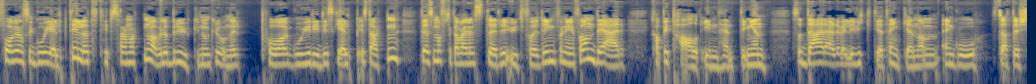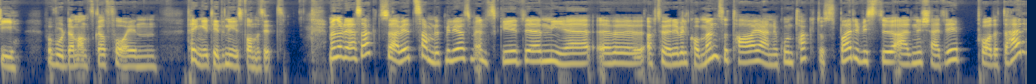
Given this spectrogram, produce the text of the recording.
få ganske god hjelp til, og et tips fra Morten var vel å bruke noen kroner på god juridisk hjelp i starten. Det som ofte kan være en større utfordring for nye fond, det er kapitalinnhentingen. Så der er det veldig viktig å tenke gjennom en god strategi for hvordan man skal få inn penger til det nye fondet sitt. Men når det er sagt, så er vi et samlet miljø som ønsker eh, nye uh, aktører velkommen, så ta gjerne kontakt og spar hvis du er nysgjerrig på dette her.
